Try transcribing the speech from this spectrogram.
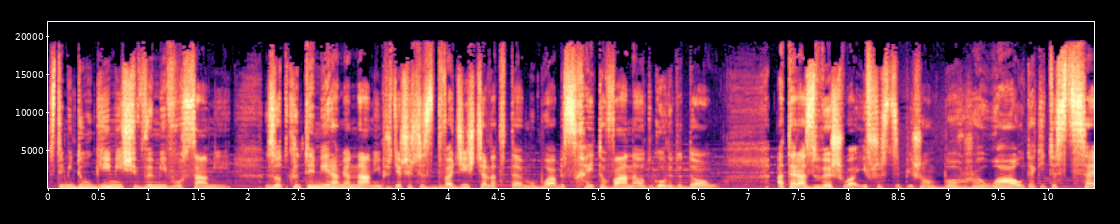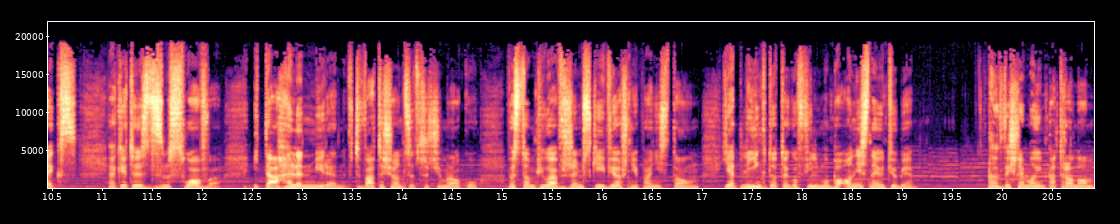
z tymi długimi, siwymi włosami, z odkrytymi ramionami, przecież jeszcze z 20 lat temu byłaby zhejtowana od góry do dołu. A teraz wyszła i wszyscy piszą, Boże, wow, jaki to jest seks, jakie to jest zmysłowe. I ta Helen Mirren w 2003 roku wystąpiła w rzymskiej wiośnie pani Stone. Ja link do tego filmu, bo on jest na YouTubie. Wyślę moim patronom.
